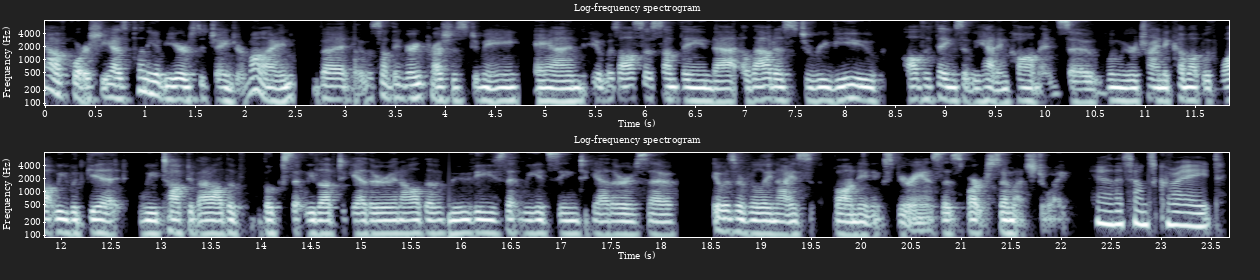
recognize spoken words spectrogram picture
Now, of course, she has plenty of years to change her mind, but it was something very precious to me. And it was also something that allowed us to review all the things that we had in common. So when we were trying to come up with what we would get, we talked about all the books that we loved together and all the movies that we had seen together. So it was a really nice bonding experience that sparked so much joy. Yeah, that sounds great.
